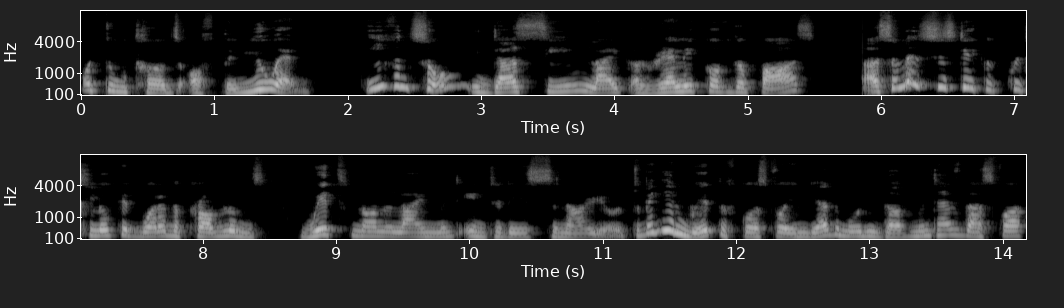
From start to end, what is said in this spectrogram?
or two-thirds of the UN. Even so, it does seem like a relic of the past. Uh, so let's just take a quick look at what are the problems with non-alignment in today's scenario. To begin with, of course, for India, the Modi government has thus far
